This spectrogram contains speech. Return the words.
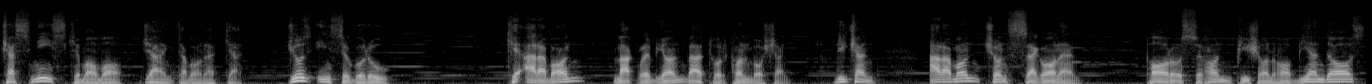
کس نیست که با ما جنگ تواند کرد جز این سه گروه که عربان مغربیان و ترکان باشند. لیکن عربان چون سگانند پار پیش آنها بینداز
